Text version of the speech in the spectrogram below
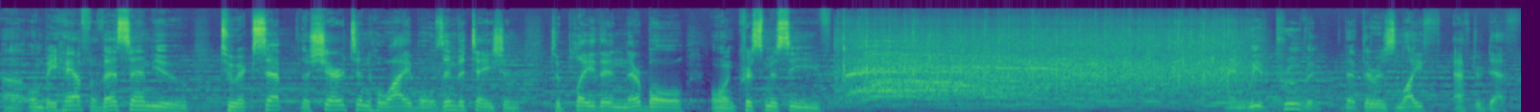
uh, on behalf of SMU to accept the Sheraton Hawaii Bowl's invitation to play in their bowl on Christmas Eve. And we have proven that there is life after death.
